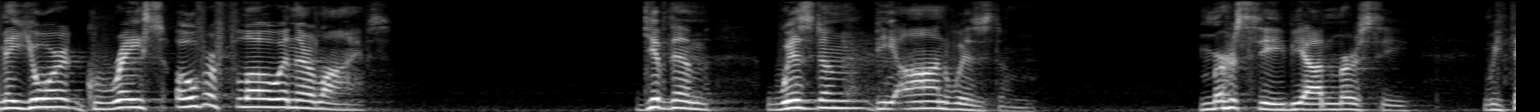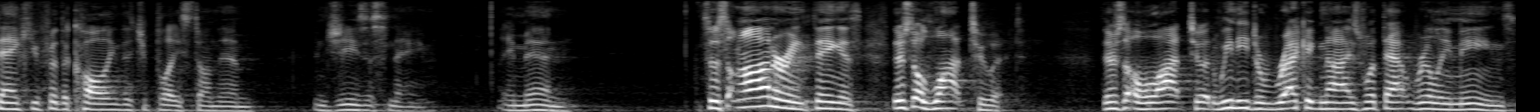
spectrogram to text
May your grace overflow in their lives. Give them wisdom beyond wisdom, mercy beyond mercy. We thank you for the calling that you placed on them. In Jesus' name, amen. So, this honoring thing is, there's a lot to it. There's a lot to it. We need to recognize what that really means.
